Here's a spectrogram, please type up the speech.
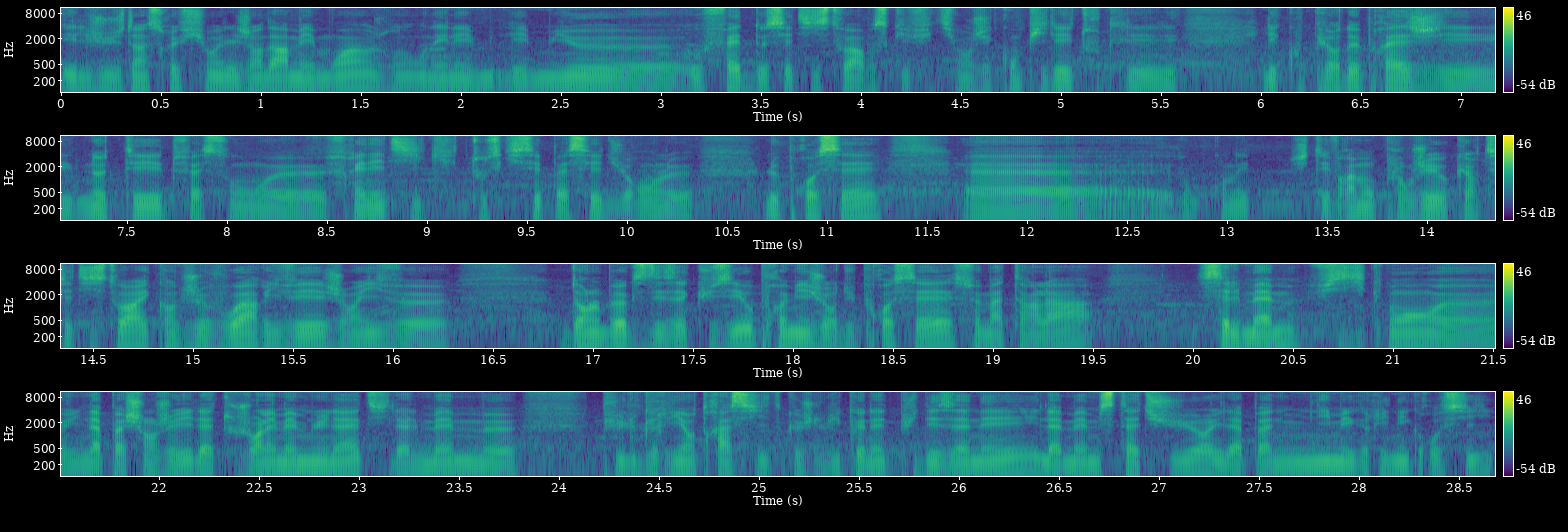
et le juge d'instruction et les gendarmes et moi, on est les, mieux euh, au fait de cette histoire parce qu'effectivement, j'ai compilé toutes les, coupures de presse, j'ai noté de façon euh, frénétique tout ce qui s'est passé durant le, procès. donc, j'étais vraiment plongé au cœur de cette histoire. Et quand je vois arriver Jean-Yves dans le box des accusés au premier jour du procès, ce matin-là, c'est le même, physiquement, euh, il n'a pas changé, il a toujours les mêmes lunettes, il a le même euh, pull gris anthracite que je lui connais depuis des années, il a la même stature, il n'a pas ni maigri ni grossi,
